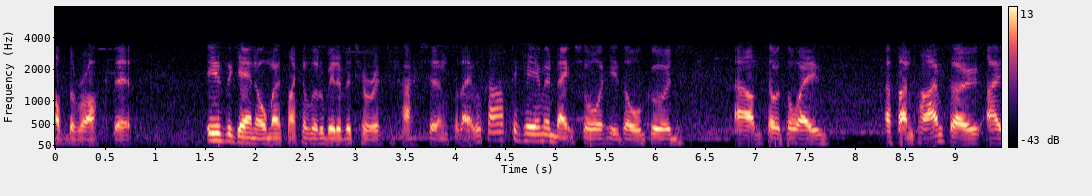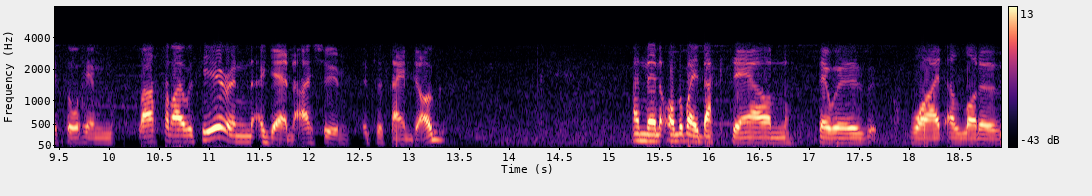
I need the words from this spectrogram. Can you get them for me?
of the rock that is again almost like a little bit of a tourist attraction. So they look after him and make sure he's all good. Um, so it's always a fun time. So I saw him last time I was here, and again, I assume it's the same dog. And then on the way back down, there was quite a lot of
